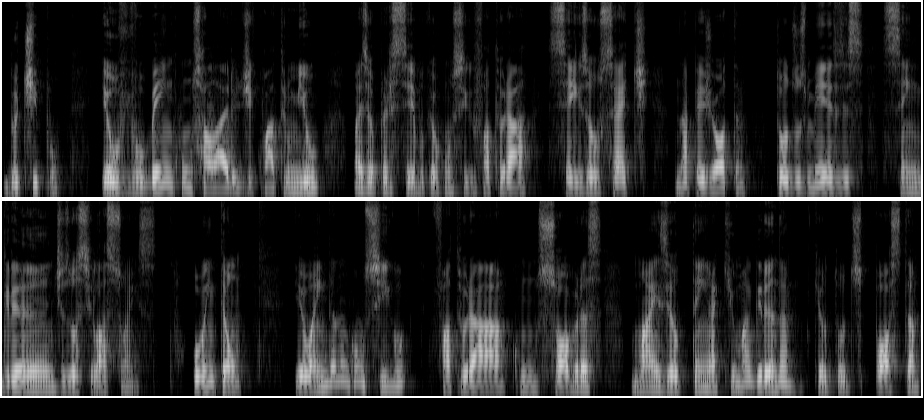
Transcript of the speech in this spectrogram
Do tipo, eu vivo bem com um salário de 4 mil, mas eu percebo que eu consigo faturar 6 ou 7 na PJ todos os meses, sem grandes oscilações. Ou então, eu ainda não consigo faturar com sobras, mas eu tenho aqui uma grana que eu estou disposta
